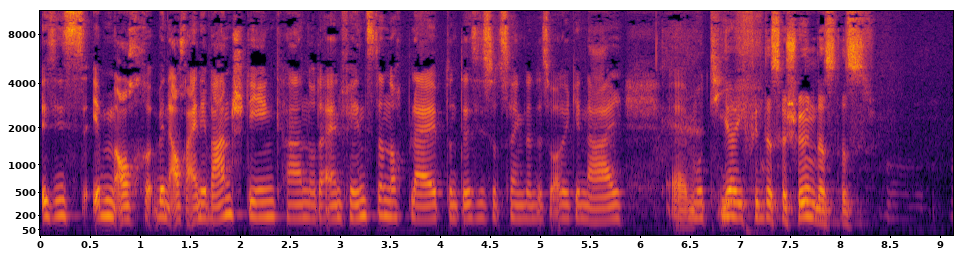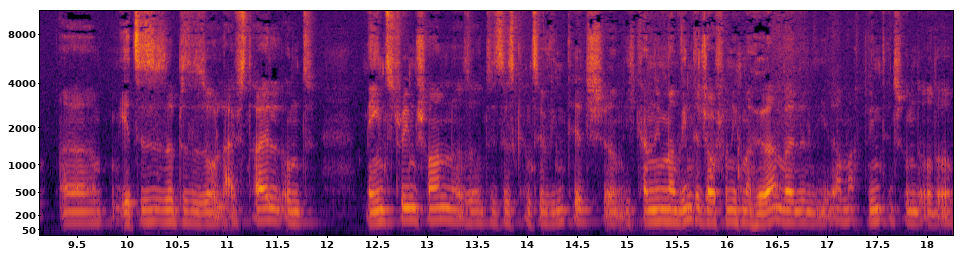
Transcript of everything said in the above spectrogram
es ist eben auch, wenn auch eine Wand stehen kann oder ein Fenster noch bleibt und das ist sozusagen dann das Originalmotiv. Äh, ja, ich finde das sehr schön, dass das jetzt ist es ein bisschen so Lifestyle und Mainstream schon, also dieses ganze Vintage. Und ich kann immer Vintage auch schon nicht mehr hören, weil jeder macht Vintage und oder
